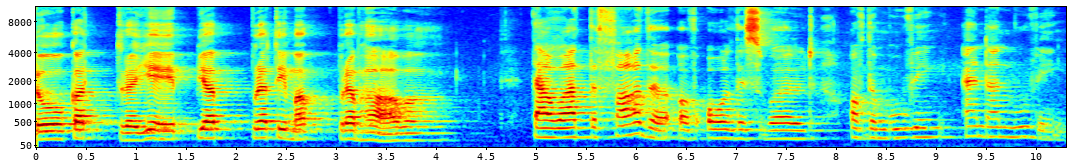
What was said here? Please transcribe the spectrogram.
लोकत्रयेऽप्यप्रतिमप्रभाव Thou art the Father of all this world, of the moving and unmoving.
